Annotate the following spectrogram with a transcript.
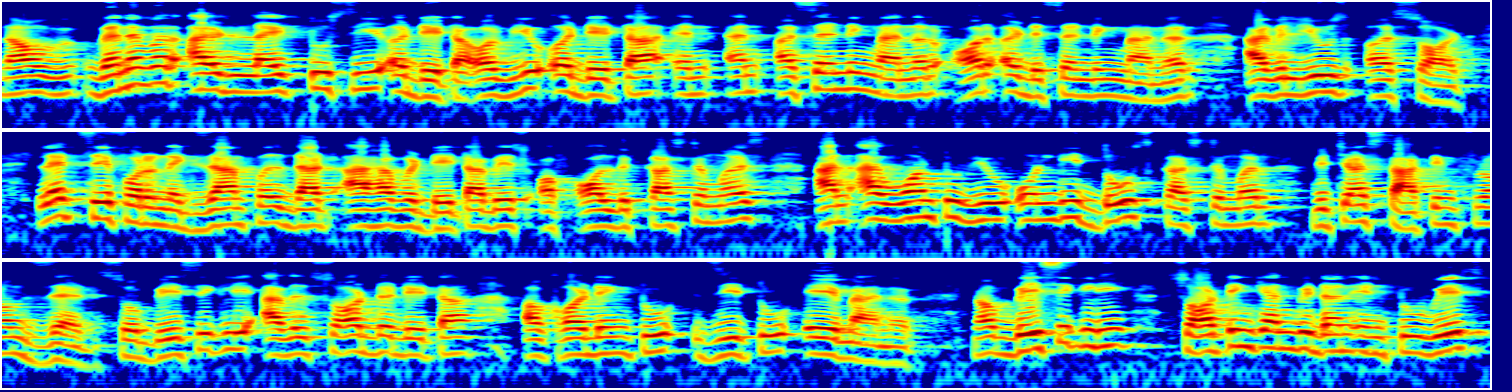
Now whenever I'd like to see a data or view a data in an ascending manner or a descending manner, I will use a sort. Let's say for an example that I have a database of all the customers and I want to view only those customers which are starting from Z. So basically I will sort the data according to Z to A manner. Now basically sorting can be done in two ways.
